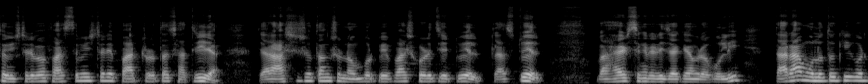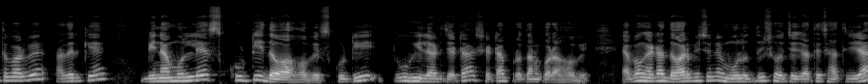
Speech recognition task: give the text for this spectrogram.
সেমিস্টারে বা ফার্স্ট সেমিস্টারে পাঠরতা ছাত্রীরা যারা আশি শতাংশ নম্বর পেয়ে পাস করেছে টুয়েলভ ক্লাস টুয়েলভ বা হায়ার সেকেন্ডারি যাকে আমরা বলি, তারা মূলত কি করতে পারবে? তাদেরকে বিনামূল্যে স্কুটি দেওয়া হবে। স্কুটি টু হুইলার যেটা, সেটা প্রদান করা হবে। এবং এটা দেওয়ার পিছনে মূল উদ্দেশ্য হচ্ছে যাতে ছাত্রীরা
